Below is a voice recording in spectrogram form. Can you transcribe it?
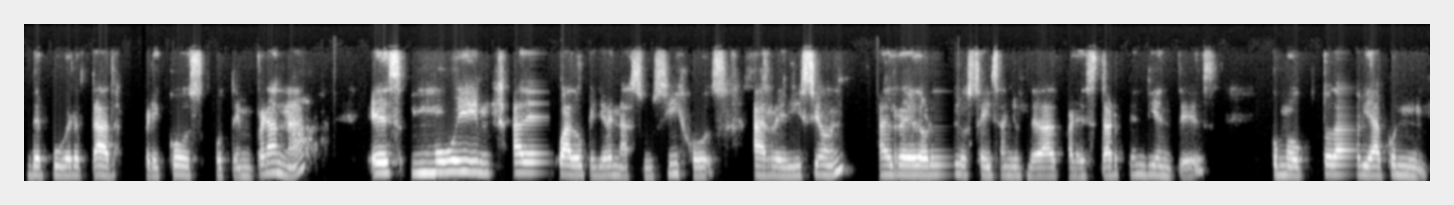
de pubertad precoz o temprana, es muy adecuado que lleven a sus hijos a revisión alrededor de los seis años de edad para estar pendientes, como todavía con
